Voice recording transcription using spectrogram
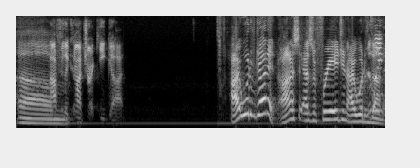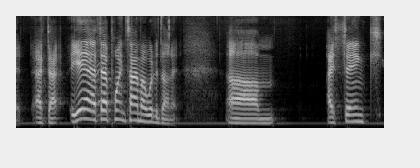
um, not for the contract he got. I would have done it honestly as a free agent. I would have done it at that. Yeah, at that point in time, I would have done it. Um, I think.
